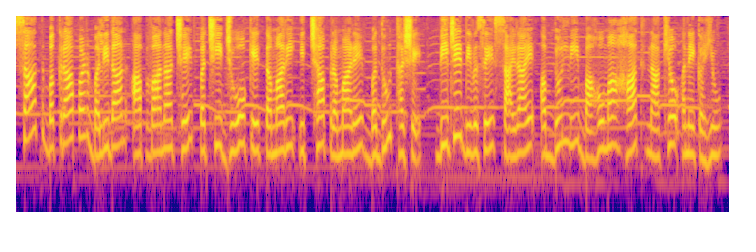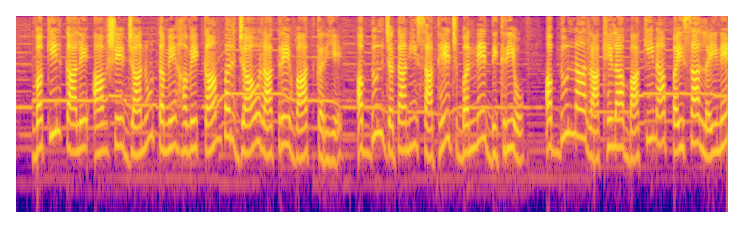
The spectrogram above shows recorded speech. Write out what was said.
સાત બકરા પણ બલિદાન આપવાના છે, પછી જુઓ કે તમારી ઈચ્છા પ્રમાણે બધું થશે. બીજે દિવસે સાયરાએ અબ્દુલની બાહોમાં હાથ નાખ્યો અને કહ્યું, વકીલ કાલે આવશે, જાનુ તમે હવે કામ પર જાઓ, રાત્રે વાત કરીએ. અબ્દુલ જતાની સાથે જ બંને દીકરીઓ અબ્દુલના રાખેલા બાકીના પૈસા લઈને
